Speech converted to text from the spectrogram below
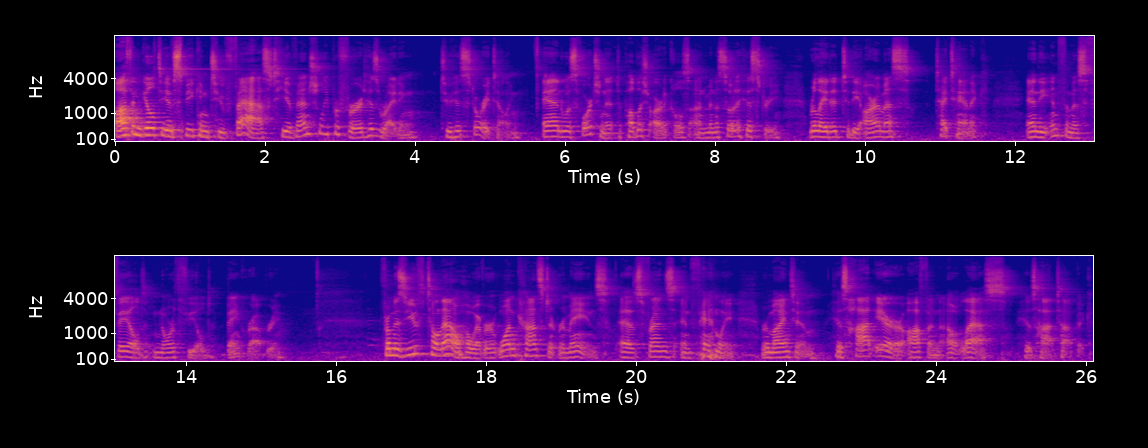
Often guilty of speaking too fast, he eventually preferred his writing to his storytelling and was fortunate to publish articles on Minnesota history related to the RMS Titanic and the infamous failed Northfield bank robbery. From his youth till now, however, one constant remains, as friends and family remind him his hot air often outlasts his hot topic.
